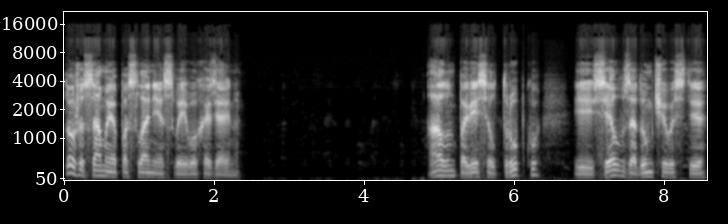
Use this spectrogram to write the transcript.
то же самое послание своего хозяина. Аллан повесил трубку и сел в задумчивости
